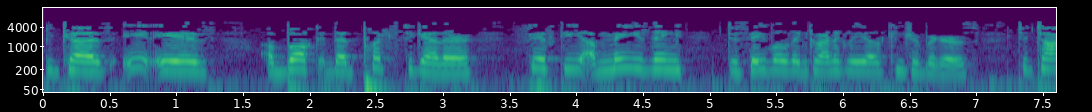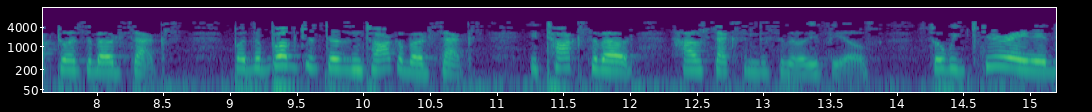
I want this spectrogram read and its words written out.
because it is a book that puts together 50 amazing disabled and chronically ill contributors to talk to us about sex. But the book just doesn't talk about sex, it talks about how sex and disability feels. So we curated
